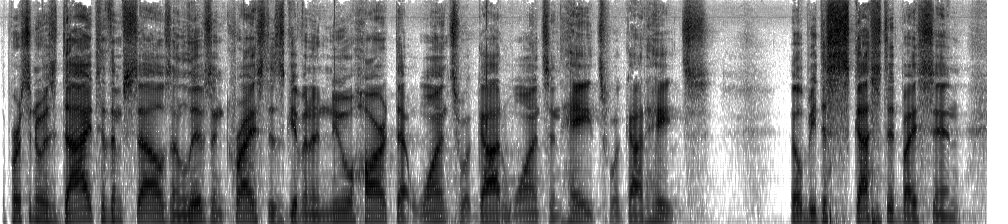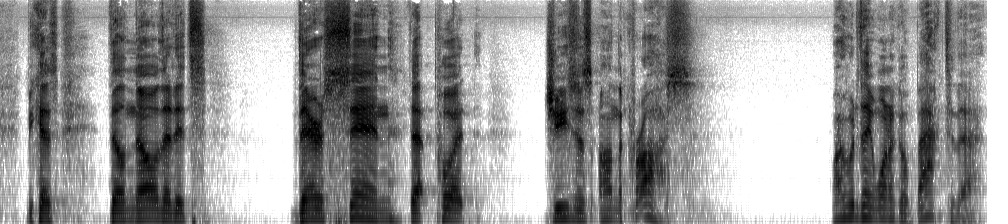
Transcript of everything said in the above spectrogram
The person who has died to themselves and lives in Christ is given a new heart that wants what God wants and hates what God hates. They'll be disgusted by sin because they'll know that it's their sin that put Jesus on the cross. Why would they want to go back to that?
